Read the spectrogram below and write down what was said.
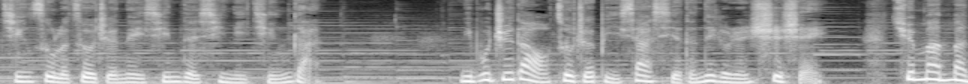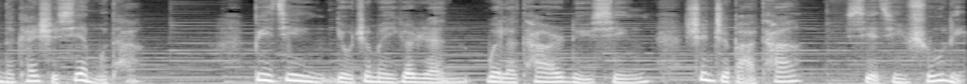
倾诉了作者内心的细腻情感，你不知道作者笔下写的那个人是谁。却慢慢的开始羡慕他，毕竟有这么一个人为了他而旅行，甚至把他写进书里。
